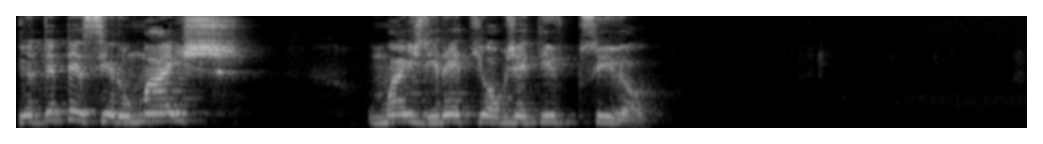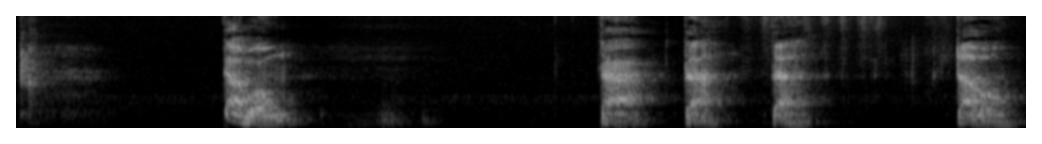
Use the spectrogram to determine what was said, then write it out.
Eu tentei ser o mais o mais direto e objetivo possível. Tá bom. Tá, tá, tá. Tá bom.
